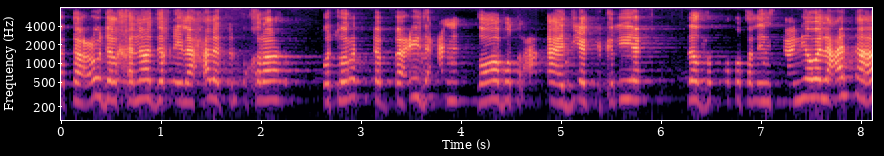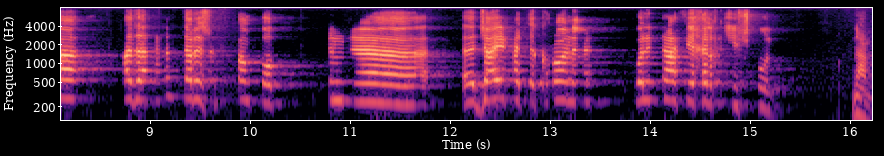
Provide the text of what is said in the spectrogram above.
ستعود الخنادق إلى حالة أخرى وترتب بعيد عن الضوابط العقائدية الفكرية إلى الضوابط الإنسانية ولعلها هذا أهم درس تنقض من جائحة كورونا ولله في خلقه شؤون نعم.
